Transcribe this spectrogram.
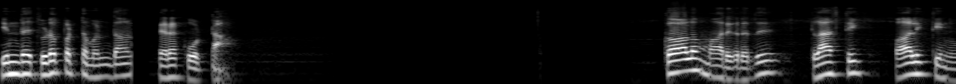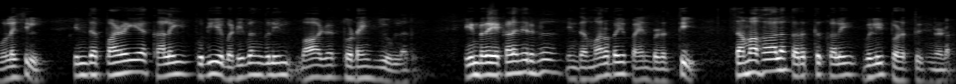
இந்த சுடப்பட்ட மண்தான் டெரகோட்டா. காலம் மாறுகிறது. பிளாஸ்டிக் பாலித்தீன் உலகில் இந்த பழைய கலை புதிய வடிவங்களில் வாழத் தொடங்கியுள்ளது. இன்றைய கலைஞர்கள் இந்த மரபை பயன்படுத்தி சமகால கருத்துக்களை வெளிப்படுத்துகின்றனர்.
